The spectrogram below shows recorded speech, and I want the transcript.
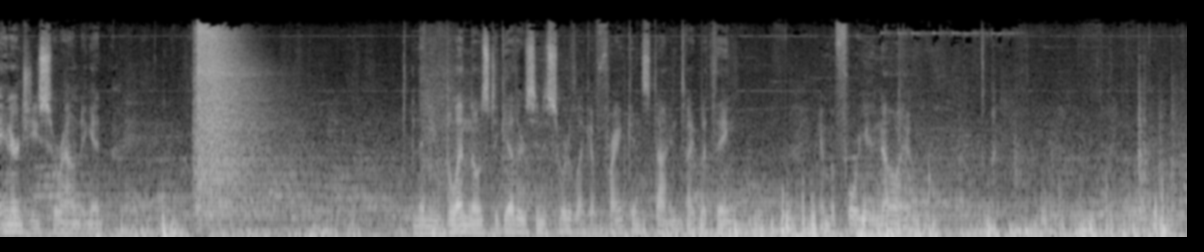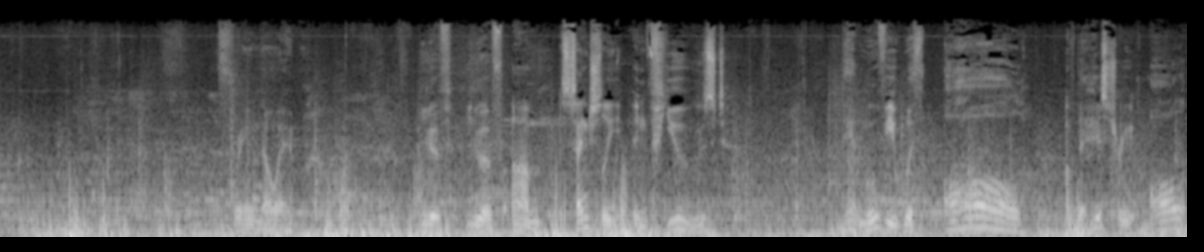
energy surrounding it and then you blend those together into sort of like a Frankenstein type of thing. And before you know it, before you know it, you have you have um, essentially infused that movie with all of the history, all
